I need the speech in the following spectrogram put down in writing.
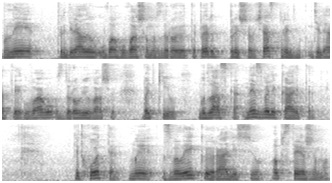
вони приділяли увагу вашому здоров'ю. Тепер прийшов час приділяти увагу здоров'ю ваших батьків. Будь ласка, не зволікайте. Підходьте, ми з великою радістю обстежимо.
